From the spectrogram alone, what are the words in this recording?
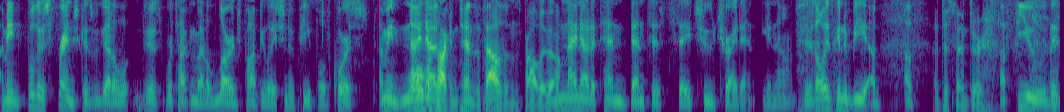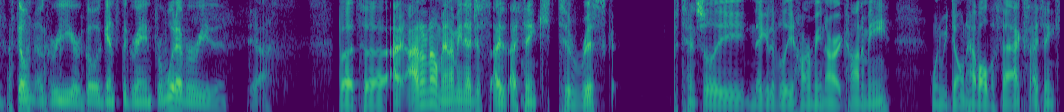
I mean, Well, there's fringe because we got a. There's, we're talking about a large population of people. Of course, I mean well, nine we're out, talking tens of thousands, probably though. nine out of ten dentists say chew trident. You know, there's always going to be a, a A dissenter. a few that don't agree or go against the grain for whatever reason. Yeah, but uh, I I don't know, man. I mean, I just I I think to risk potentially negatively harming our economy when we don't have all the facts. I think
